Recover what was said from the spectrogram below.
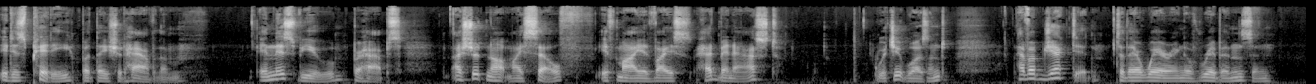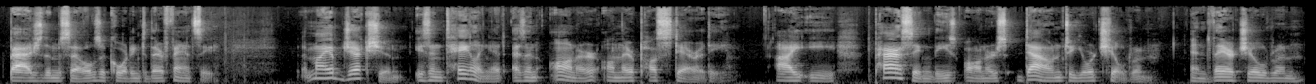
it is pity but they should have them. In this view, perhaps, I should not myself, if my advice had been asked, which it wasn't, have objected to their wearing of ribbons and badge themselves according to their fancy. My objection is entailing it as an honor on their posterity, i.e., passing these honors down to your children and their children,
